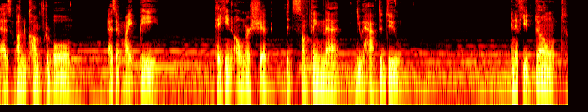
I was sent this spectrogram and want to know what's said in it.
as uncomfortable as it might be, taking ownership, it's something that you have to do. And if you don't,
